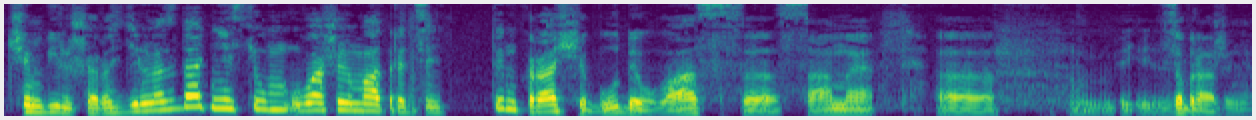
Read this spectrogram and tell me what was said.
Чим більша роздільна здатність у вашої матриці, тим краще буде у вас е, саме е, зображення.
